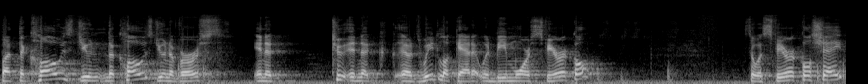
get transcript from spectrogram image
but the closed, un- the closed universe in a a, as we'd look at it, would be more spherical. So a spherical shape.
